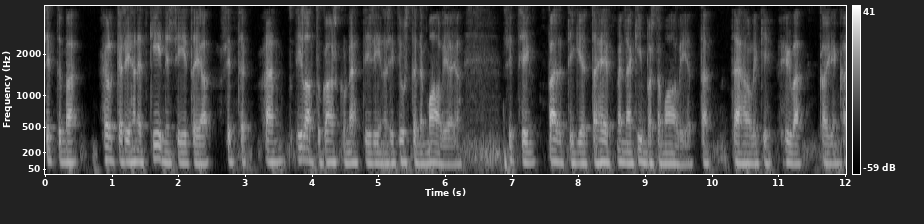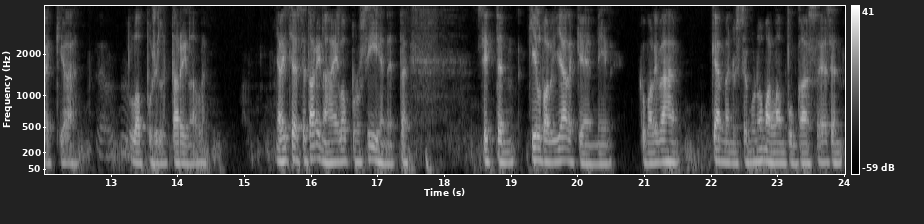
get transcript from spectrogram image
sitten mä hölkkäsin hänet kiinni siitä ja sitten hän ilahtui kanssa, kun nähtiin siinä sitten just ennen maalia. Ja sitten siinä päätettiinkin, että hei, mennään kimpasta maaliin, että tämähän olikin hyvä kaiken kaikkiaan loppu sille tarinalle. Ja itse asiassa se tarinahan ei loppunut siihen, että sitten kilpailun jälkeen, niin kun mä olin vähän kämmännyt sen mun oman lampun kanssa ja sen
